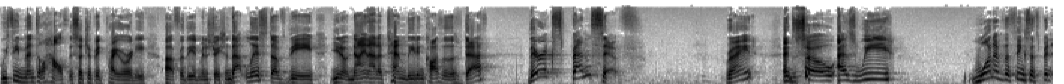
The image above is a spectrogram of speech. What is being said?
we see mental health is such a big priority uh, for the administration. That list of the, you know, nine out of 10 leading causes of death, they're expensive, right? And so, as we, one of the things that's been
